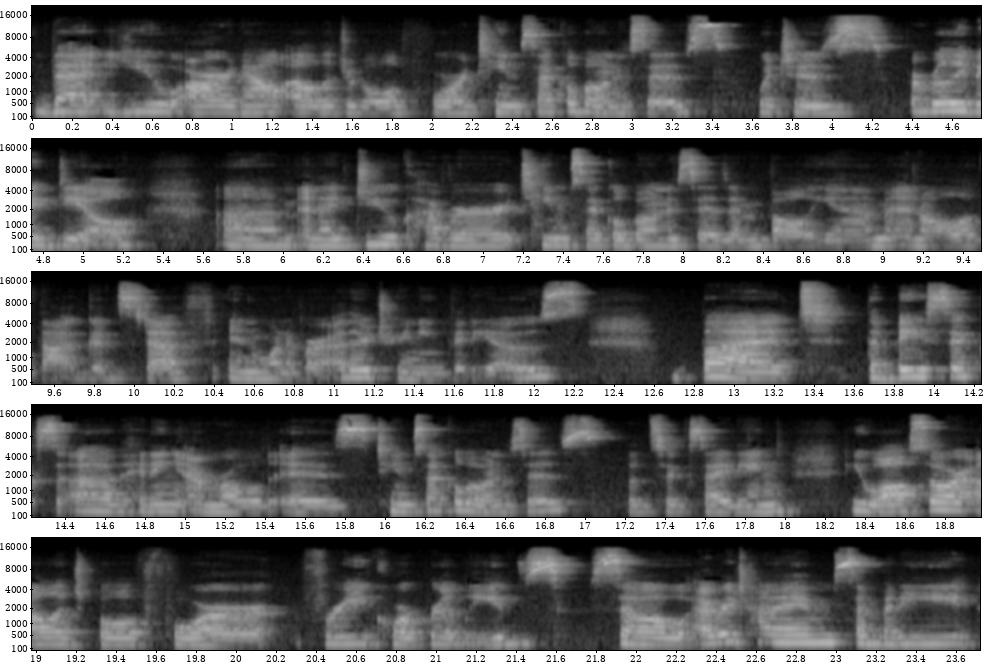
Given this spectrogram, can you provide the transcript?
that you are now eligible for Team Cycle bonuses, which is a really big deal. Um, and I do cover Team Cycle bonuses and volume and all of that good stuff in one of our other training videos. But the basics of hitting Emerald is Team Cycle bonuses. That's exciting. You also are eligible for free corporate leads. So every time somebody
